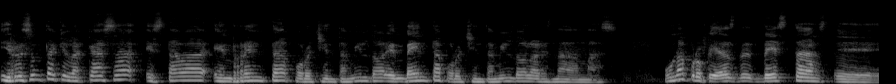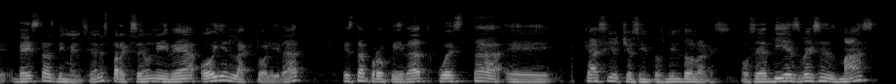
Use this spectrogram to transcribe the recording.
Y resulta que la casa estaba en renta por 80 mil dólares, en venta por 80 mil dólares nada más. Una propiedad de, estas, eh, de estas dimensiones, para que se den una idea, hoy en la actualidad, esta propiedad cuesta eh, casi 800 mil dólares. O sea, 10 veces más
